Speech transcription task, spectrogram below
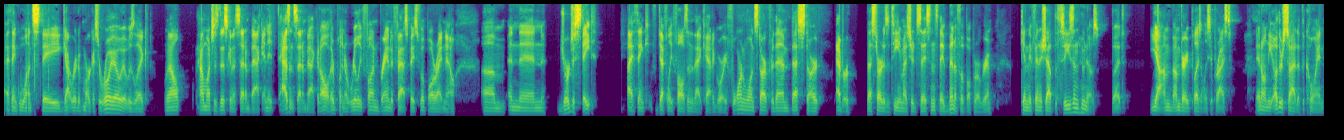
I think once they got rid of Marcus Arroyo, it was like, well, how much is this going to set them back? And it hasn't set them back at all. They're playing a really fun brand of fast paced football right now. Um, and then Georgia State, I think, definitely falls into that category. Four and one start for them, best start ever, best start as a team, I should say, since they've been a football program. Can they finish out the season? Who knows? But yeah, I'm I'm very pleasantly surprised. And on the other side of the coin,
